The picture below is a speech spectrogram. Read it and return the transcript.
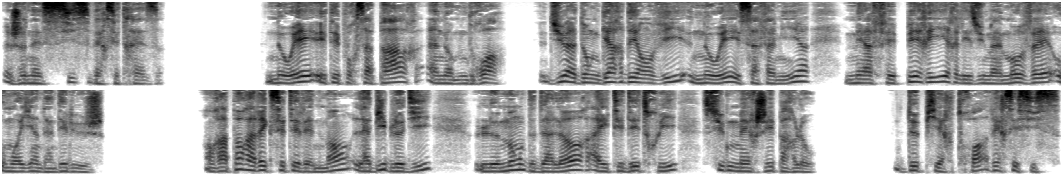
Genèse 6, verset 13. Noé était pour sa part un homme droit. Dieu a donc gardé en vie Noé et sa famille, mais a fait périr les humains mauvais au moyen d'un déluge. En rapport avec cet événement, la Bible dit Le monde d'alors a été détruit, submergé par l'eau. 2 Pierre 3, verset 6.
